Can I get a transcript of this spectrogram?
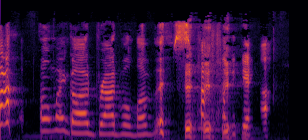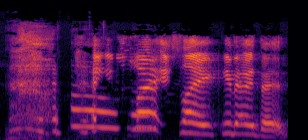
"Oh my God, Brad will love this." yeah. Oh, and you know what? It's like you know the.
